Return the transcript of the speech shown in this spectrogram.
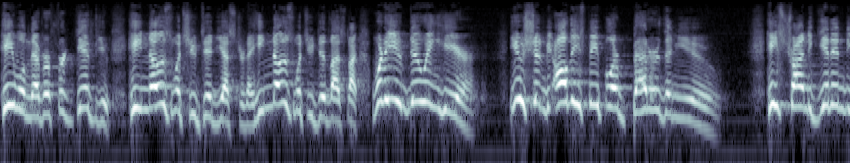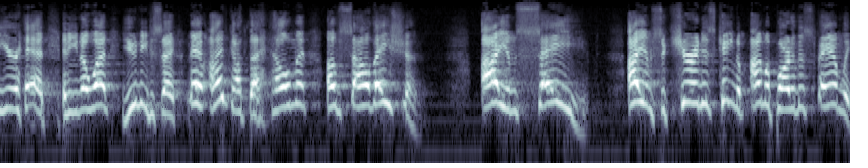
He will never forgive you. He knows what you did yesterday. He knows what you did last night. What are you doing here? You shouldn't be. All these people are better than you. He's trying to get into your head. And you know what? You need to say, man, I've got the helmet of salvation. I am saved. I am secure in his kingdom. I'm a part of his family.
